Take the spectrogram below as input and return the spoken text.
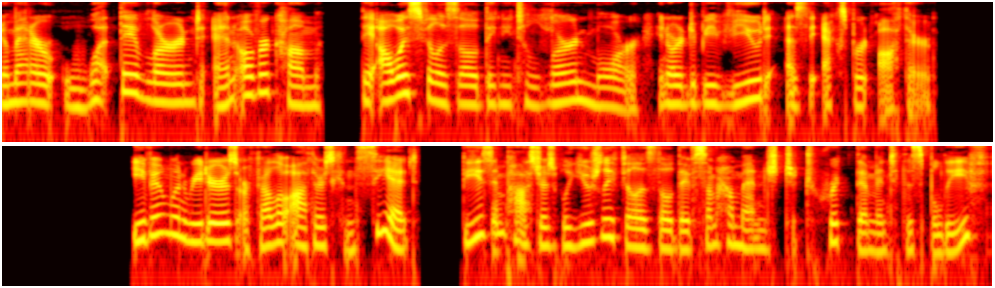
No matter what they've learned and overcome, they always feel as though they need to learn more in order to be viewed as the expert author. Even when readers or fellow authors can see it, these imposters will usually feel as though they've somehow managed to trick them into this belief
